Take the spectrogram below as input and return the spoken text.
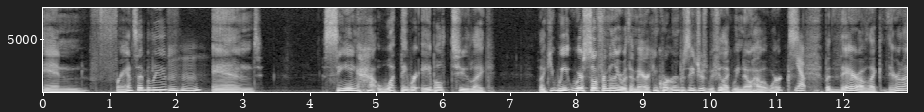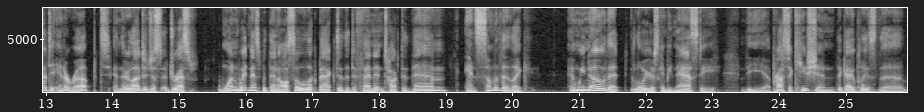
in France, I believe, mm-hmm. and seeing how what they were able to like like we we're so familiar with American courtroom procedures, we feel like we know how it works. Yep. But there, I'm like they're allowed to interrupt and they're allowed to just address one witness, but then also look back to the defendant and talk to them. And some of the like, and we know that lawyers can be nasty. The uh, prosecution, the guy who plays the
